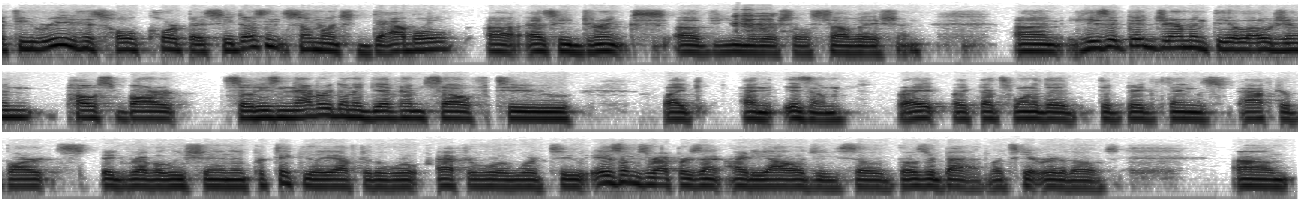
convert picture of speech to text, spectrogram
if you read his whole corpus, he doesn't so much dabble uh, as he drinks of universal salvation. Um, he's a good German theologian post Barth, so he's never going to give himself to like an ism, right? Like that's one of the the big things after Barth's big revolution, and particularly after the world after World War II. Isms represent ideology, so those are bad. Let's get rid of those. Um,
